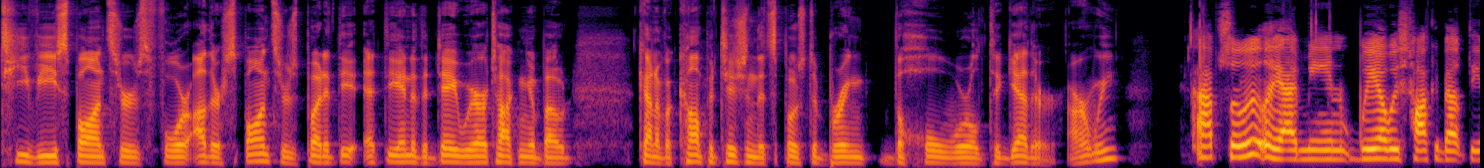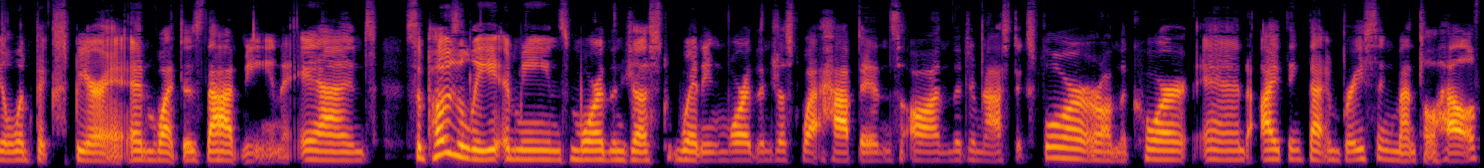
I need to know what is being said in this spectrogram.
TV sponsors, for other sponsors, but at the at the end of the day, we are talking about kind of a competition that's supposed to bring the whole world together, aren't we? Absolutely. I mean, we always talk about the Olympic spirit and what does that mean? And supposedly it means more than just winning, more than just what happens on the gymnastics floor or on the court. And I think that embracing mental health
